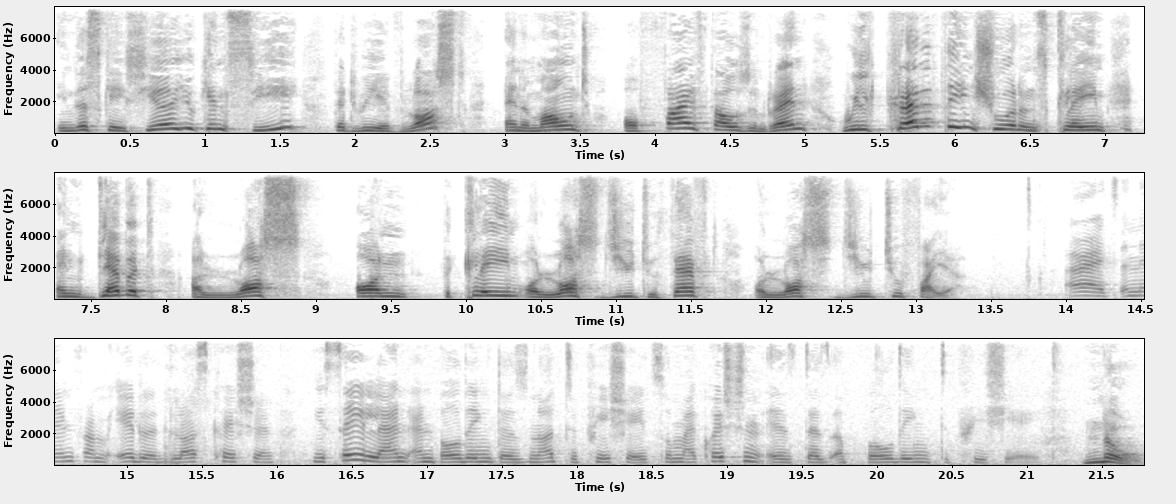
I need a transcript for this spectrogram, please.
In this case here, you can see that we have lost an amount of 5,000 Rand. We'll credit the insurance claim and debit a loss on the claim or loss due to theft or loss due to fire. All right, and then from Edward, last question. You say land and building does not depreciate. So my question is, does a building depreciate? No,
